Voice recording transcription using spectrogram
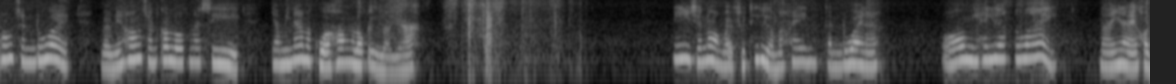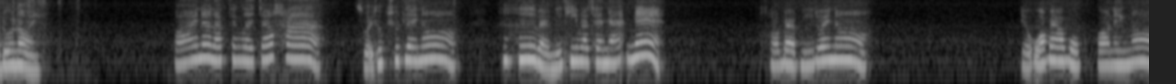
ห้องฉันด้วย แบบนี้ห้องฉันก็รกนะสิ ยังมีหน้ามากลัวห้องรกอีกเหรอยะ นี่ฉันออกแบบชุดที่เหลือมาให้กันด้วยนะ โอ้มีให้เลือกด้วย ไหนไหนขอดูหน่อย ว้ายน่ารักจังเลยเจ้าค่ะ สวยทุกชุดเลยเนาะฮึ่มๆแบบนี้ทีมเราชนะแน่ ขอแบบนี้ด้วยเนาะเดี๋ยวอ้วไปเอาบุกกรณ์เองเนาะ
